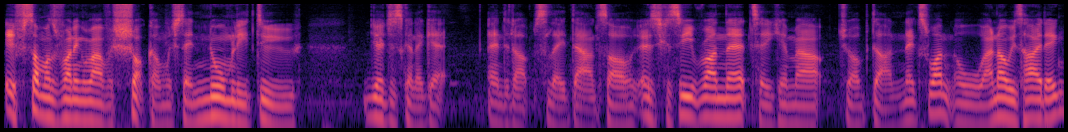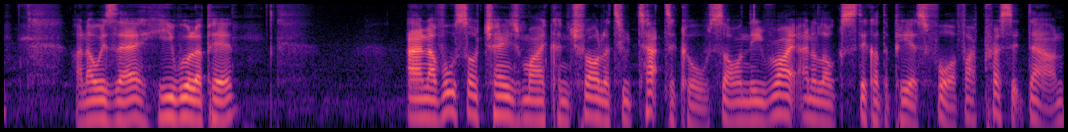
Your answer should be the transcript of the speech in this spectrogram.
if someone's running around with a shotgun, which they normally do, you're just going to get ended up slayed down. So, as you can see, run there, take him out, job done. Next one, oh, I know he's hiding. I know he's there. He will appear. And I've also changed my controller to tactical. So on the right analog stick of the PS4, if I press it down,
